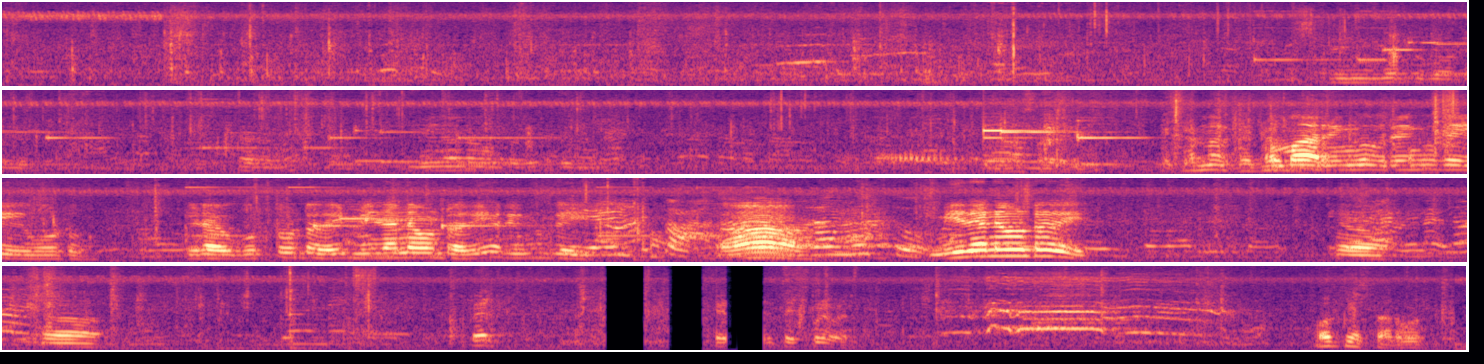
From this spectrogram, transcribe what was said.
రింగ్ అమ్మా రింగు రింగుకి ఓటు. ఇక్కడ గుర్తు ఉంటుంది మీదనే ఉంటుంది రింగుకి మీదనే ఉంటుంది. Okay sir okay.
